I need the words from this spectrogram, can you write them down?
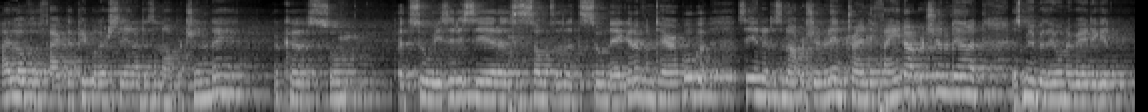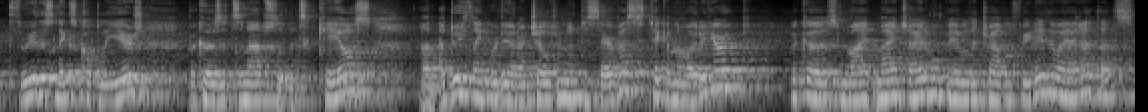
I love the fact that people are seeing it as an opportunity because so it's so easy to see it as something that's so negative and terrible, but seeing it as an opportunity and trying to find opportunity in it is maybe the only way to get through this next couple of years because it's an absolute it's chaos. And I do think we're doing our children a disservice taking them out of Europe because my, my child won't be able to travel freely the way I did. That's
